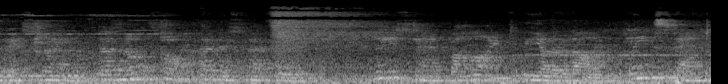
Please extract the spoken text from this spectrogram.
next train does not stop at this platform. Please stand behind the yellow line. Please stand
